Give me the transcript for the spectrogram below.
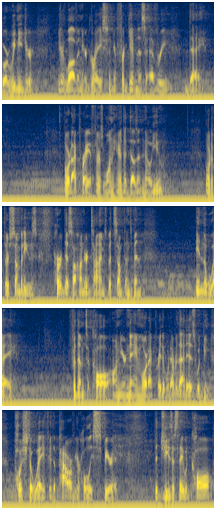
Lord, we need your, your love and your grace and your forgiveness every day. Lord, I pray if there's one here that doesn't know you, Lord, if there's somebody who's heard this a hundred times, but something's been in the way for them to call on your name, Lord, I pray that whatever that is would be pushed away through the power of your Holy Spirit that Jesus, they would call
